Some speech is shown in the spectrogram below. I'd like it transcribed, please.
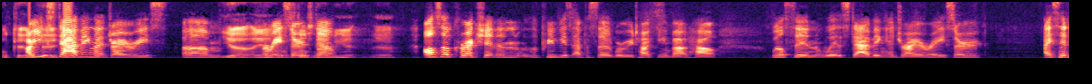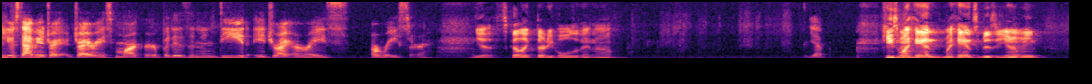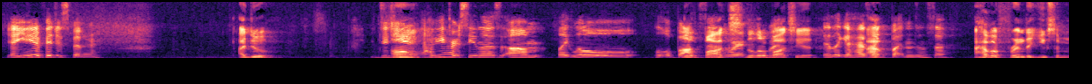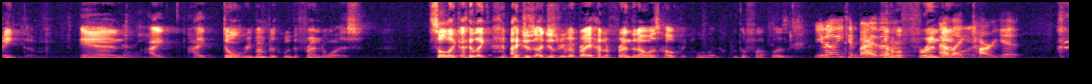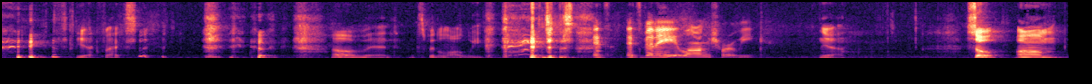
Okay. Are you stabbing that dry erase? Um, Yeah, I am. I'm Eraser still now? stabbing it. Yeah. Also, correction in the previous episode where we were talking about how Wilson was stabbing a dry eraser. I said he Mhm. was stabbing a dry, dry erase marker, but it is an indeed a dry erase eraser. Yeah, it's got like 30 holes in it now. Yep. Keeps my hand, my hand's busy. You know what I mean? Yeah, you need a fidget spinner. I do. Did you Um, have you heard seen those um like little little little box, where- the little where box. Yeah, It, like it has I- like buttons and stuff. I have a friend that used to make them, and Really? I I don't remember who the friend was. So like I like I just I just remember I had a friend that I was helping. Who who the fuck was it? You know, you can buy What them kind of a friend at like I? Target. yeah, facts. oh man, it's been a long week. just It's it's been a long, short week. yeah. So, um,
